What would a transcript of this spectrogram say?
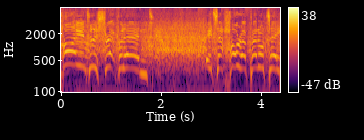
high into the Stretford end. It's a horror penalty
